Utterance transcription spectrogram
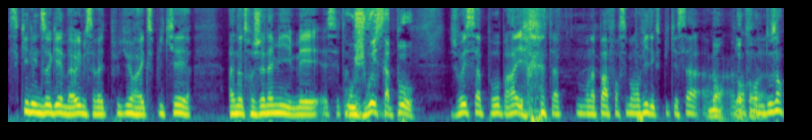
Skinning the Game, bah oui, mais ça va être plus dur à expliquer à notre jeune ami, mais c'est ou jouer sa peau. Jouer sa peau, pareil. on n'a pas forcément envie d'expliquer ça à un enfant de 12 ans.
